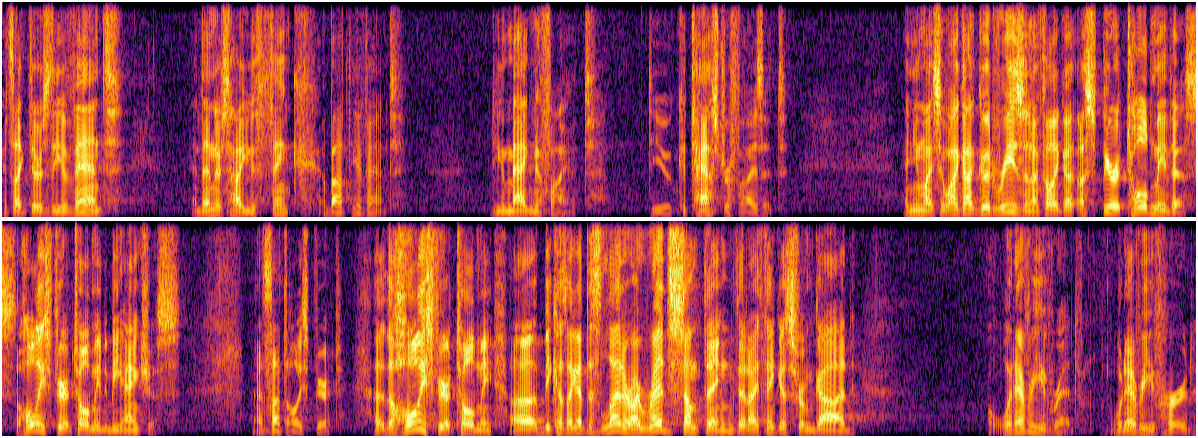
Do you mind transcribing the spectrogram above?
It's like there's the event, and then there's how you think about the event. Do you magnify it? Do you catastrophize it? And you might say, Well, I got good reason. I feel like a, a spirit told me this. The Holy Spirit told me to be anxious. That's not the Holy Spirit. Uh, the Holy Spirit told me uh, because I got this letter. I read something that I think is from God. Whatever you've read, whatever you've heard,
